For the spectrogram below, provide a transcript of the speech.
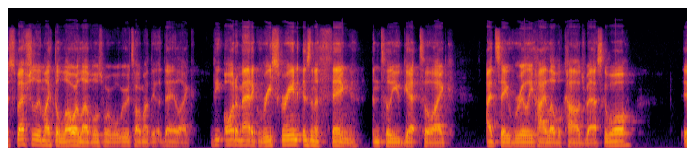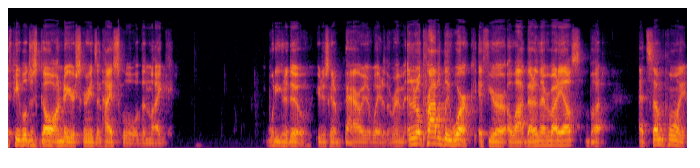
especially in like the lower levels where what we were talking about the other day, like the automatic rescreen isn't a thing until you get to like I'd say really high level college basketball. If people just go under your screens in high school, then like what are you gonna do? You're just gonna barrel your way to the rim. And it'll probably work if you're a lot better than everybody else. But at some point,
